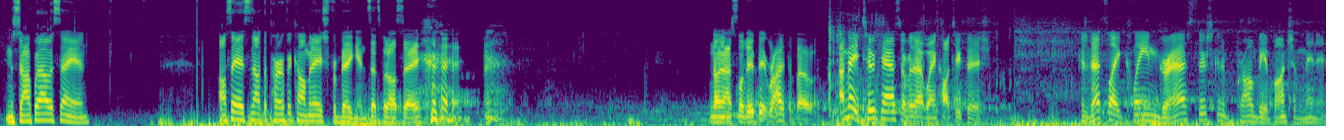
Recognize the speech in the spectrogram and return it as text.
I'm gonna stop what I was saying. I'll say it's not the perfect combination for biggins. That's what I'll say. no, nice little dude. Bit right at the boat. I made two casts over that way and caught two fish. Cause that's like clean grass. There's gonna probably be a bunch of it.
